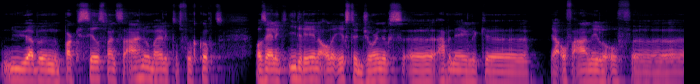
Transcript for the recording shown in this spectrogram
nu hebben we een pak salesmensen aangenomen, maar eigenlijk tot voor kort was eigenlijk iedereen, alle eerste joiners, uh, hebben eigenlijk uh, ja, of aandelen of uh,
